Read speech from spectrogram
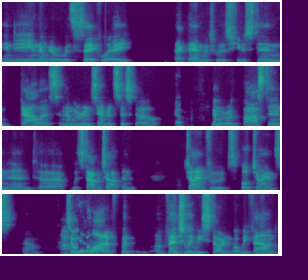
Indy, and then we were with Safeway back then, which was Houston, Dallas, and then we were in San Francisco. Yep. Then we were with Boston and uh, with Stop and Shop and Giant Foods, both giants. Um, wow. So we had a lot of, but eventually we started. What we found,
